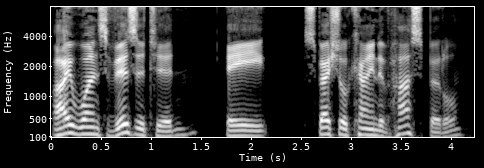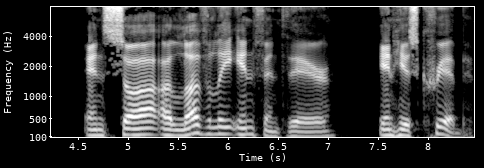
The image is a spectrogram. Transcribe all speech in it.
I once visited a special kind of hospital and saw a lovely infant there in his crib.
